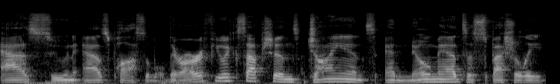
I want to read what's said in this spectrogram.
as soon as possible. There are a few exceptions, giants and nomads especially.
